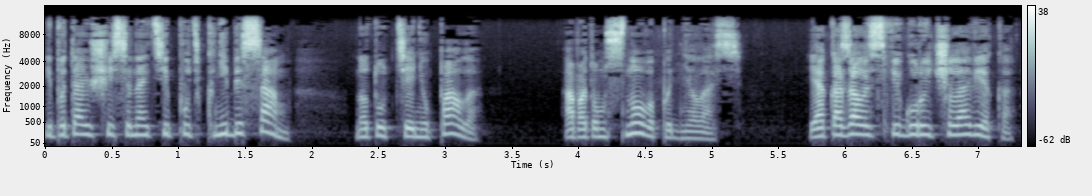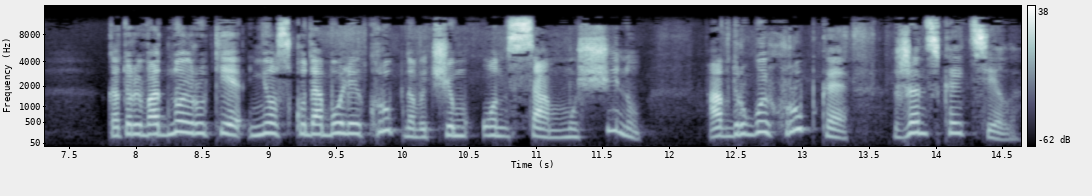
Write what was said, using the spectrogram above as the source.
и пытающаяся найти путь к небесам, но тут тень упала, а потом снова поднялась и оказалась фигурой человека, который в одной руке нес куда более крупного, чем он сам, мужчину, а в другой — хрупкое женское тело.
